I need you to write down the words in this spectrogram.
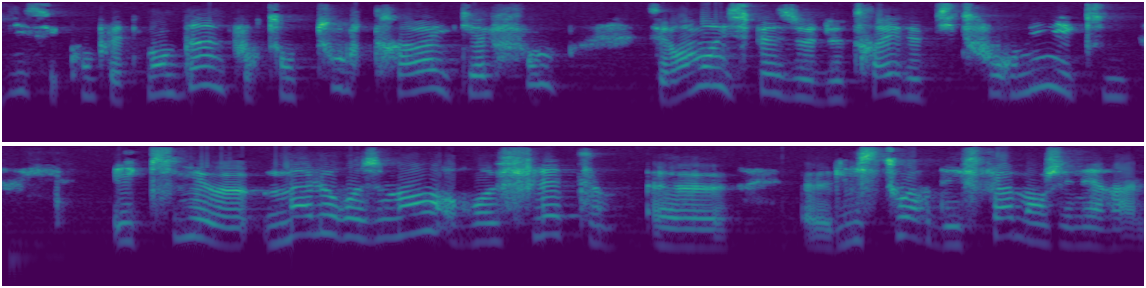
dit c'est complètement dingue. Pourtant tout le travail qu'elles font, c'est vraiment une espèce de, de travail de petite fourmi et qui et qui euh, malheureusement reflète euh, l'histoire des femmes en général.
